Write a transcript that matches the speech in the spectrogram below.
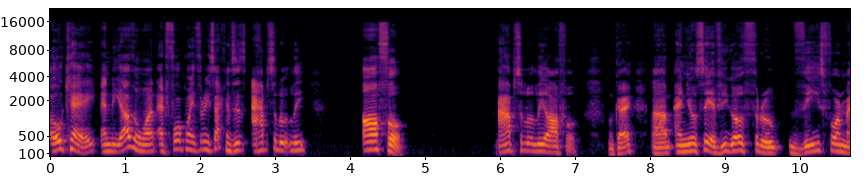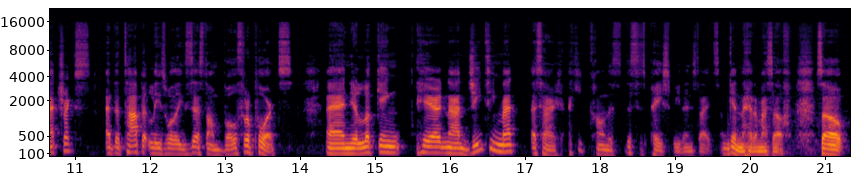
okay and the other one at 4.3 seconds is absolutely awful? Absolutely awful. Okay. Um, and you'll see if you go through these four metrics at the top, at least, will exist on both reports. And you're looking here now, GT Met. Uh, sorry, I keep calling this. This is page speed Insights. I'm getting ahead of myself. So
